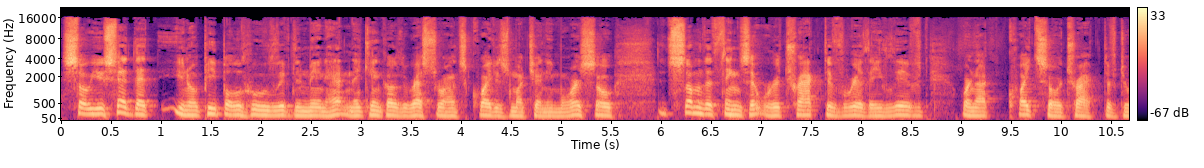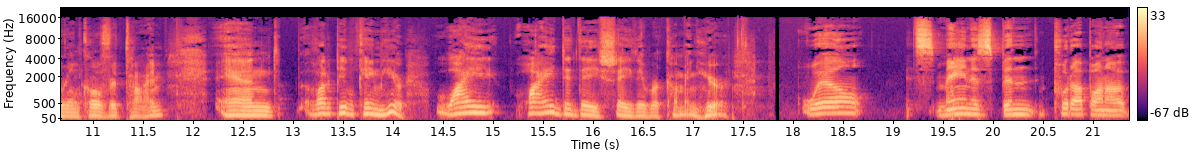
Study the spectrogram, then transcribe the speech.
So you said that you know people who lived in Manhattan they can't go to the restaurants quite as much anymore. So some of the things that were attractive where they lived were not quite so attractive during COVID time, and a lot of people came here. Why? Why did they say they were coming here? Well, it's Maine has been put up on a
